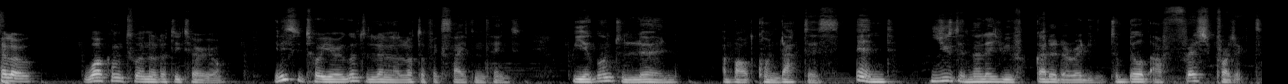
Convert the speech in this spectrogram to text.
Hello, welcome to another tutorial. In this tutorial, we're going to learn a lot of exciting things. We are going to learn about conductors and use the knowledge we've gathered already to build our first project.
